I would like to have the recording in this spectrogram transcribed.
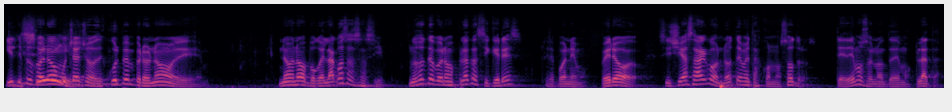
Y el tipo dijo, no, muchachos, disculpen, pero no. eh, no, no, porque la cosa es así. Nosotros te ponemos plata si querés, te le ponemos. Pero si llegas a algo, no te metas con nosotros. Te demos o no te demos plata.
